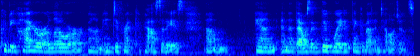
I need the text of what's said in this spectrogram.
could be higher or lower um, in different capacities, um, and, and that that was a good way to think about intelligence.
